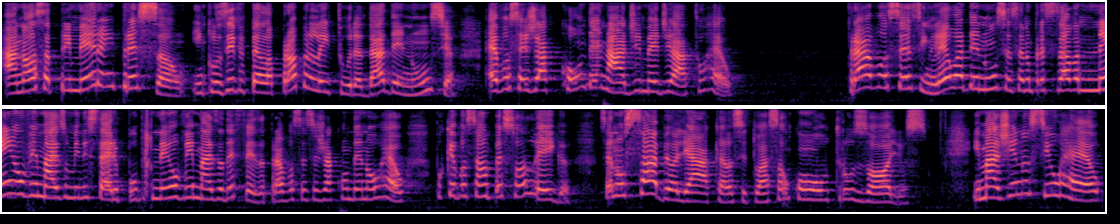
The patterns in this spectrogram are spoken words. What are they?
a nossa primeira impressão, inclusive pela própria leitura da denúncia, é você já condenar de imediato o réu. Para você, assim, leu a denúncia, você não precisava nem ouvir mais o Ministério Público, nem ouvir mais a defesa. Para você, você já condenou o réu, porque você é uma pessoa leiga. Você não sabe olhar aquela situação com outros olhos. Imagina se o réu,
